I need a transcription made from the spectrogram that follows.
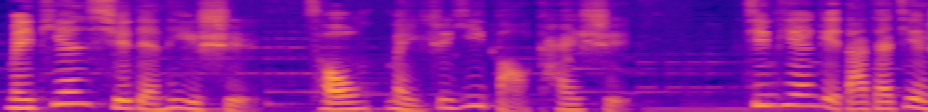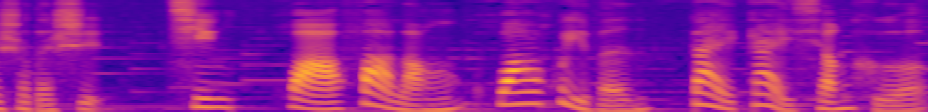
每天学点历史，从每日一宝开始。今天给大家介绍的是清画珐琅花卉纹带盖香盒，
